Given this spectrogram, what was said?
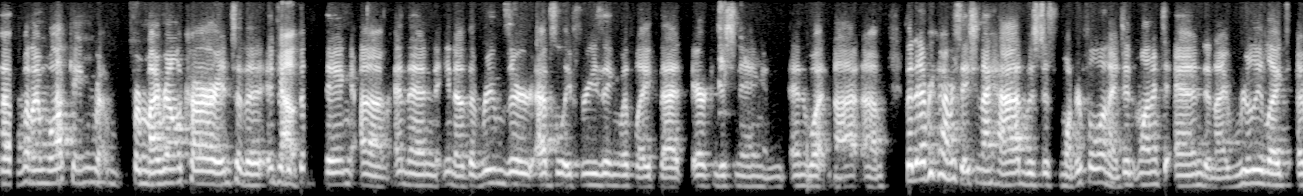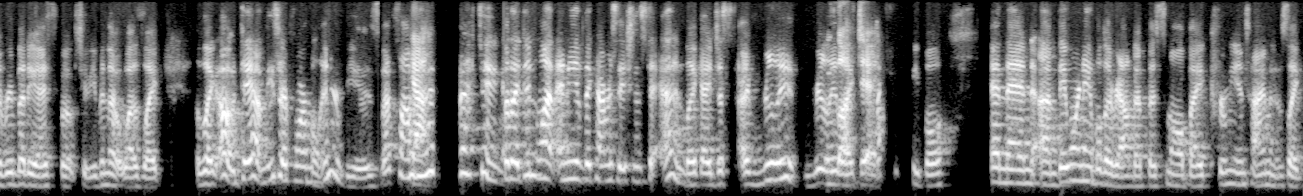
uh, when I'm walking from my rental car into the into Yep. the building. Um, and then you know the rooms are absolutely freezing with like that air conditioning and and whatnot. Um, but every conversation I had was just wonderful, and I didn't want it to end. And I really liked everybody I spoke to, even though it was like I was like, oh damn, these are formal interviews. That's not Yeah. what I was expecting. But I didn't want any of the conversations to end. Like I just I really really Loved liked it. people. And then um, they weren't able to round up a small bike for me in time, and it was like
